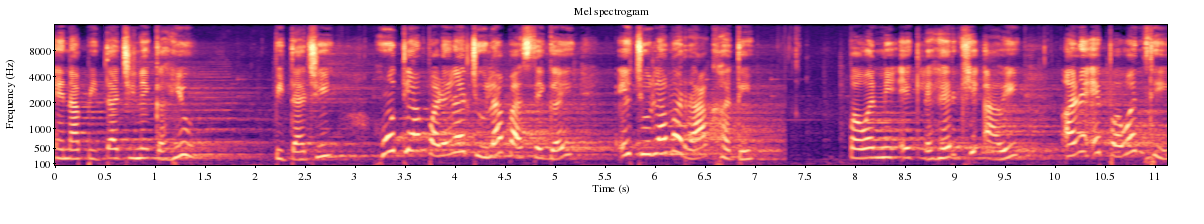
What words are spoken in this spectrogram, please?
એના પિતાજીને કહ્યું, પિતાજી, હું ત્યાં પડેલા ચૂલા પાસે ગઈ, એ ચૂલામાં રાખ હતી. પવનની એક લહેરખી આવી અને એ પવનથી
